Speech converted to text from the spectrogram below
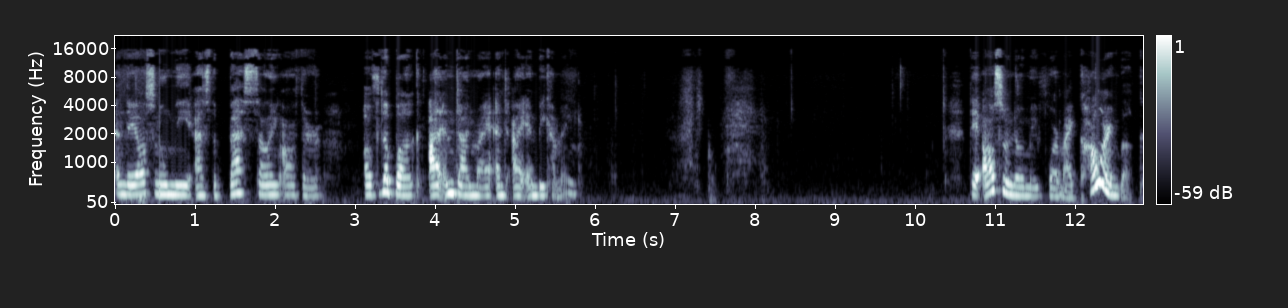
And they also know me as the best-selling author of the book I Am Dynamite and I Am Becoming. They also know me for my coloring book,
